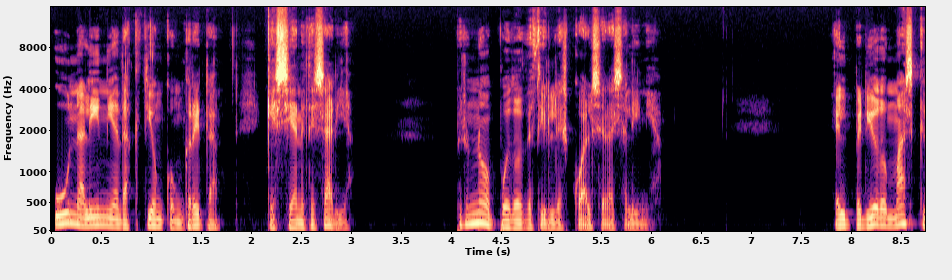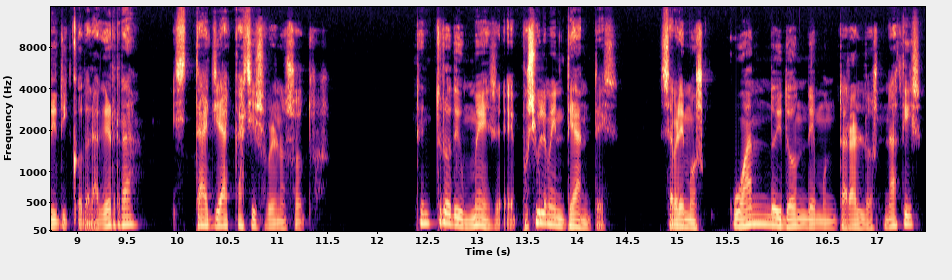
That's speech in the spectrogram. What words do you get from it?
una línea de acción concreta que sea necesaria. Pero no puedo decirles cuál será esa línea. El periodo más crítico de la guerra está ya casi sobre nosotros. Dentro de un mes, eh, posiblemente antes, sabremos cuándo y dónde montarán los nazis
